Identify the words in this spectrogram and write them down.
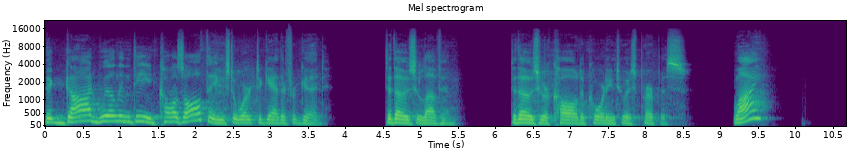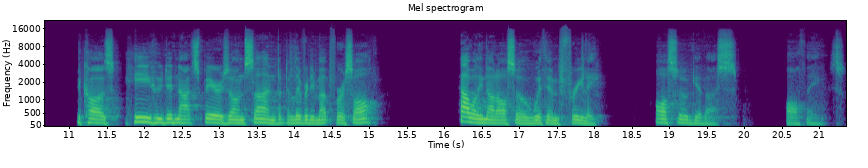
that God will indeed cause all things to work together for good to those who love him, to those who are called according to his purpose. Why? Because he who did not spare his own son, but delivered him up for us all, how will he not also with him freely also give us all things?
